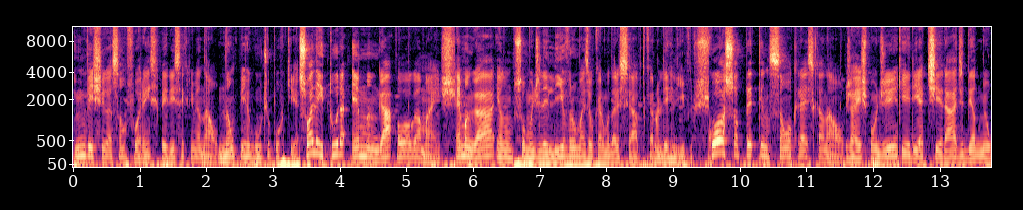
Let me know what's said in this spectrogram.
investigação forense e perícia criminal. Não pergunte o porquê. Sua leitura é mangá ou algo a mais? É mangá, eu não sou muito de ler livro, mas eu quero mudar esse hábito, quero ler livros. Qual a sua pretensão ao criar esse canal? Já respondi, queria tirar de dentro do meu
